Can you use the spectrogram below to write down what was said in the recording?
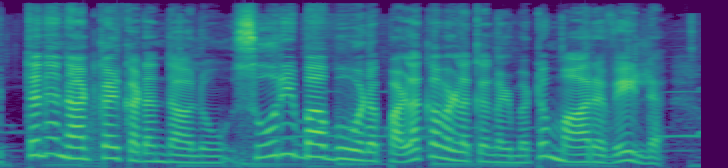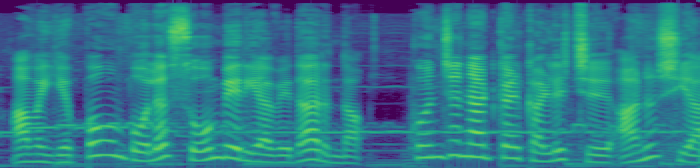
எத்தனை நாட்கள் கடந்தாலும் சூரிபாபுவோட பழக்க வழக்கங்கள் மட்டும் மாறவே இல்ல. அவன் எப்பவும் போல சோம்பேறியாவே தான் இருந்தான். கொஞ்ச நாட்கள் கழிச்சு அனுஷியா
